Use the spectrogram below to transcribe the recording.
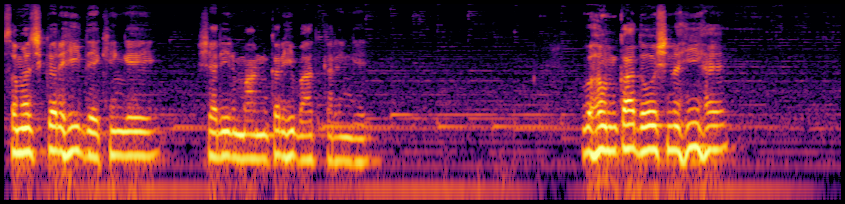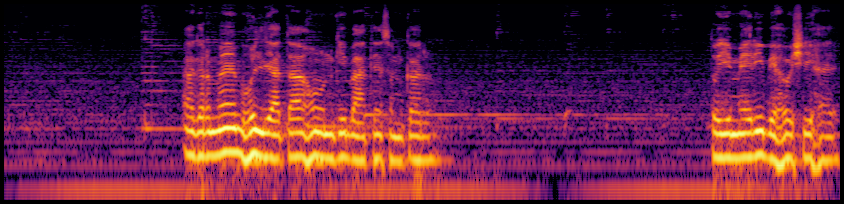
समझकर ही देखेंगे, शरीर मानकर ही बात करेंगे। वह उनका दोष नहीं है। अगर मैं भूल जाता हूँ उनकी बातें सुनकर तो ये मेरी बेहोशी है।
